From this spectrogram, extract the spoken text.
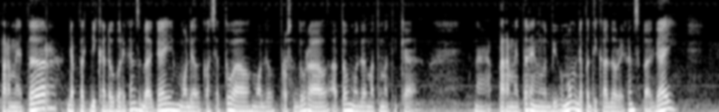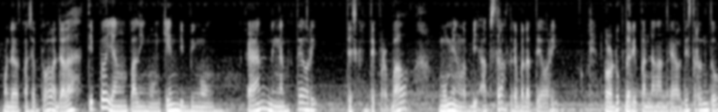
parameter dapat dikategorikan sebagai model konseptual, model prosedural, atau model matematika. Nah, parameter yang lebih umum dapat dikategorikan sebagai model konseptual adalah tipe yang paling mungkin dibingungkan dengan teori deskriptif verbal umum yang lebih abstrak daripada teori. Produk dari pandangan realitis tertentu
